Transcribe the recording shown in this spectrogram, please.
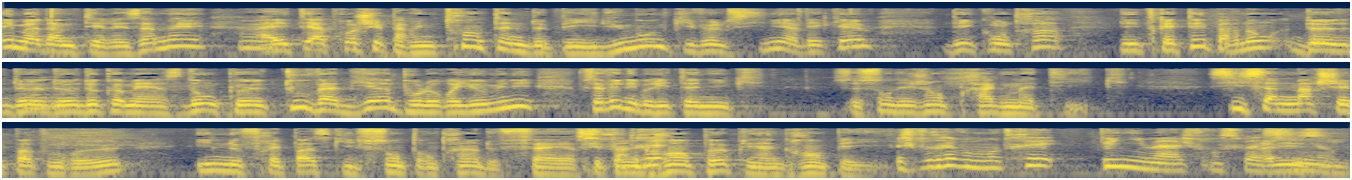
Et Madame Theresa May a été approchée par une trentaine de pays du monde qui veulent signer avec elle des contrats, des traités, pardon, de, commerce. Donc euh, tout va bien pour le Royaume-Uni. Vous savez, les Britanniques, ce sont des gens pragmatiques. Si ça ne marchait pas pour eux, ils ne feraient pas ce qu'ils sont en train de faire. C'est un grand peuple et un grand pays. Je voudrais vous montrer une image, François Asselineau.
